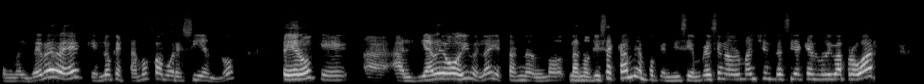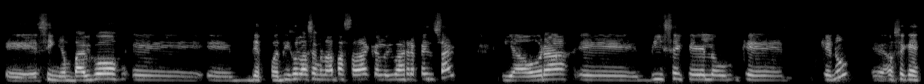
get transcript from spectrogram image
con el BBB, que es lo que estamos favoreciendo, pero que al día de hoy, ¿verdad? Y estas, las noticias cambian porque en diciembre el senador Manchin decía que no lo iba a aprobar. Eh, sin embargo, eh, eh, después dijo la semana pasada que lo iba a repensar y ahora dice que, lo, que, que no. o sea que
